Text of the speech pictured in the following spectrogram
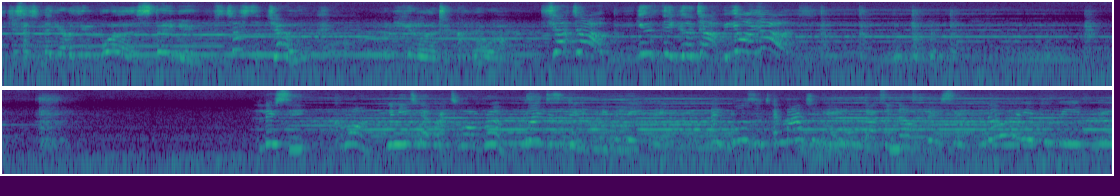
You just have to make everything worse, don't you? It's just a joke. When are you gonna learn to grow up? Shut up! You think you're dumb, but you're not! Lucy, on. We need to get back to our room. Why doesn't anybody believe me? I wasn't imagining. That's enough, Lucy. Nobody believes me.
